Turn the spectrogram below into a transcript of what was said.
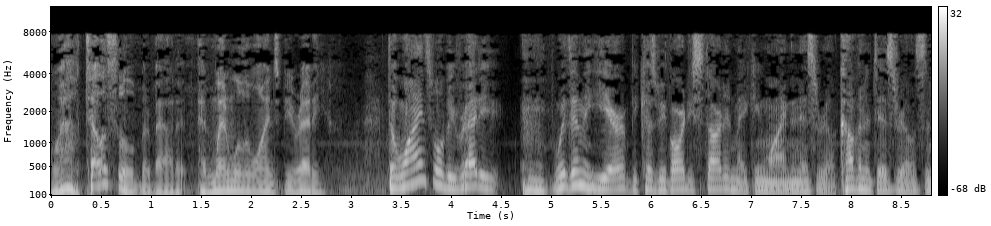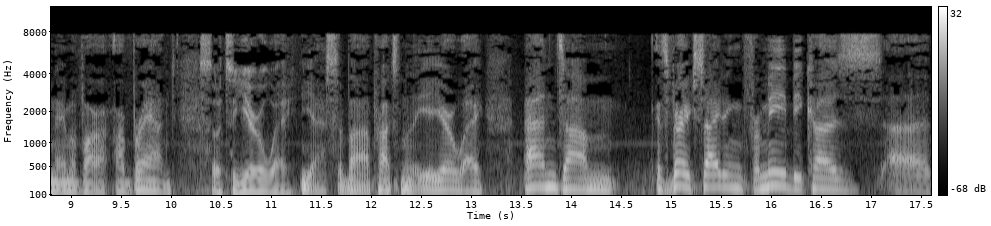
Wow, tell us a little bit about it. And when will the wines be ready? The wines will be ready within a year because we've already started making wine in Israel. Covenant Israel is the name of our, our brand. So it's a year away. Yes, about approximately a year away. And um, it's very exciting for me because uh,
